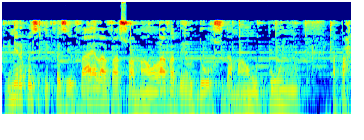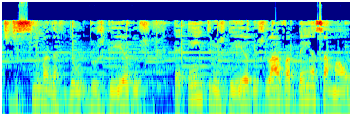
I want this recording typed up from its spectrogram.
Primeira coisa que você tem que fazer, vai lavar sua mão, lava bem o dorso da mão, o punho, a parte de cima da, do, dos dedos, é, entre os dedos, lava bem essa mão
